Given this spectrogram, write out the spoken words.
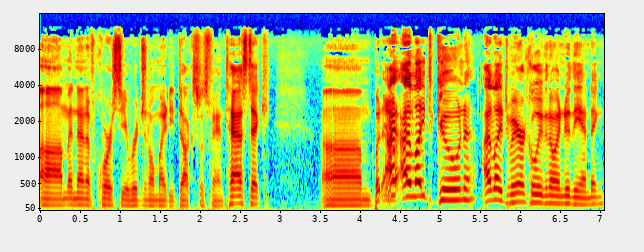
Um, and then, of course, the original Mighty Ducks was fantastic. Um, but I, I liked Goon. I liked Miracle, even though I knew the ending.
